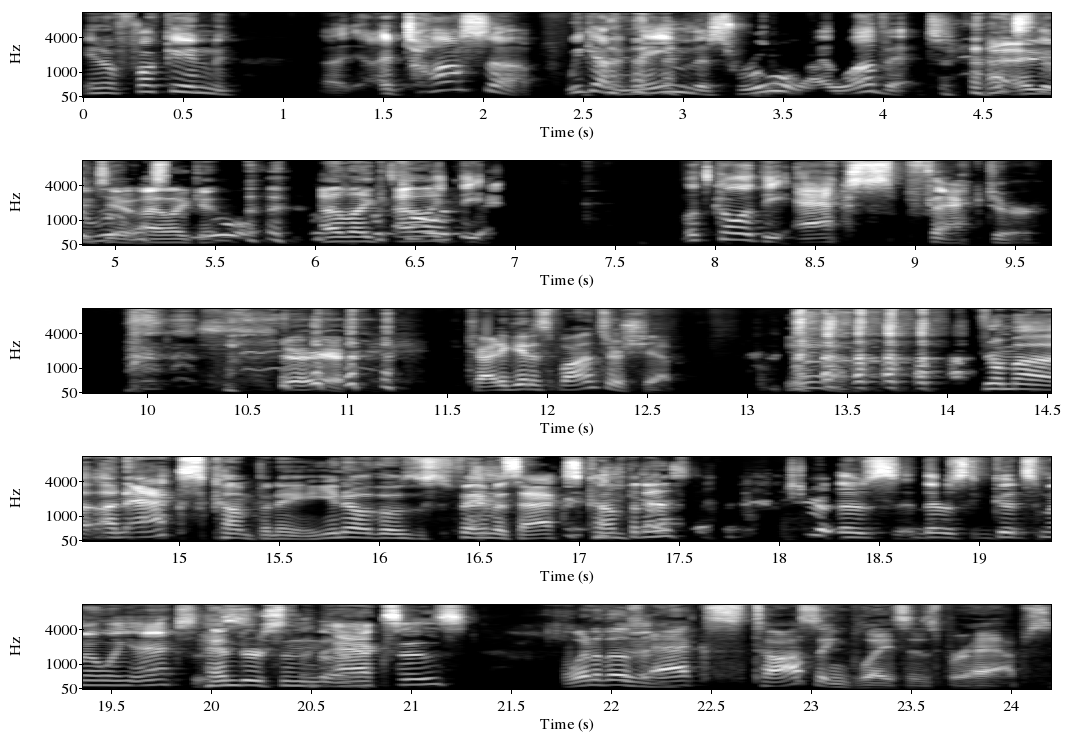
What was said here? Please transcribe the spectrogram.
in a fucking a, a toss up. We got to name this rule. I love it. What's I do too. ru- I like the it. rule? I like Let's I like it the. Let's call it the axe factor. Sure. Try to get a sponsorship. Yeah, from a, an axe company. You know those famous axe companies, sure, those those good smelling axes. Henderson Uh, axes. One of those Yeah. axe tossing places, perhaps.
